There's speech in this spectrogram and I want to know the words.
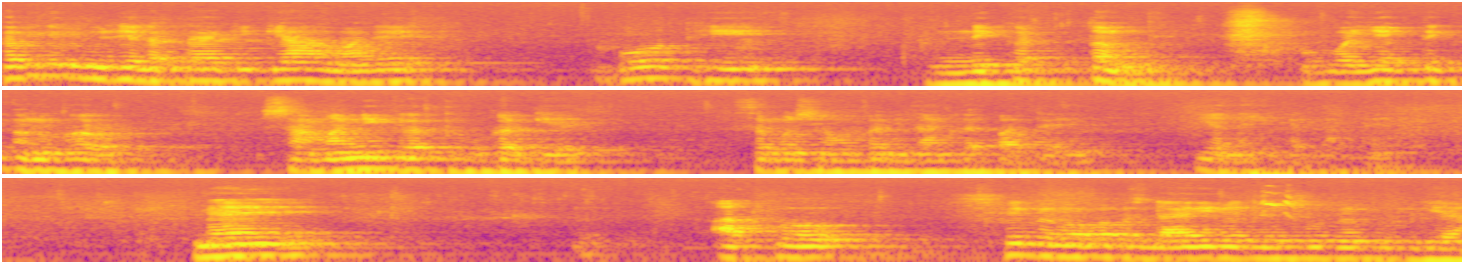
कभी कभी मुझे लगता है कि क्या हमारे बहुत ही निकटतम वैयक्तिक अनुभव सामान्यकृत होकर के समस्याओं का निदान कर पाते हैं या नहीं कर पाते हैं। मैं आपको फिर मैं वापस डायरी में स्कूल में भूल गया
